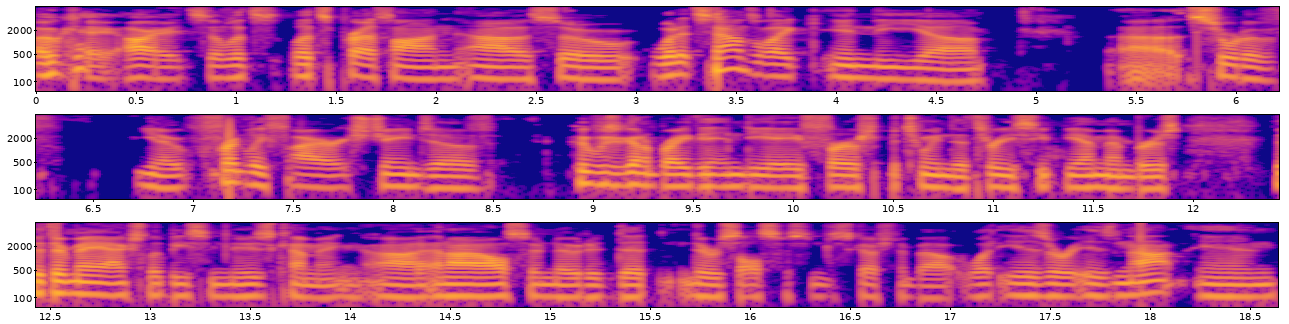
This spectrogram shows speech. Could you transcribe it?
okay, all right. So let's let's press on. Uh, so what it sounds like in the uh, uh, sort of you know friendly fire exchange of who was going to break the NDA first between the three CPM members, that there may actually be some news coming. Uh, and I also noted that there was also some discussion about what is or is not in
